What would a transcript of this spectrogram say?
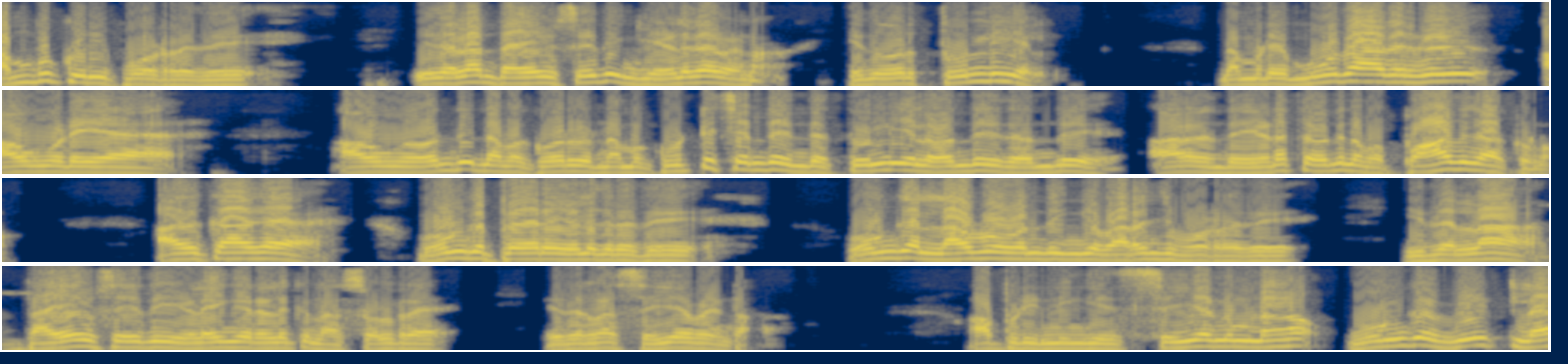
அம்புக்குறி போடுறது இதெல்லாம் தயவு செய்து இங்க எழுத வேணாம். இது ஒரு தொல்லியல். நம்முடைய மூதாதர்கள் அவங்களுடைய அவங்க வந்து நமக்கு ஒரு நமக்கு விட்டு சென்ற இந்த தொல்லியலை வந்து இது வந்து இந்த இடத்த வந்து நம்ம பாதுகாக்கணும். அதுக்காக உங்க பேரை எழுதுறது உங்க லவ் வந்து இங்க வரைஞ்சு போடுறது இதெல்லாம் தயவு செய்து இளைஞர்களுக்கு நான் சொல்றேன். இதெல்லாம் செய்ய வேண்டாம். அப்படி நீங்க செய்யணும்னா உங்க வீட்டில்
